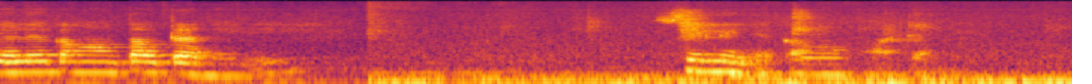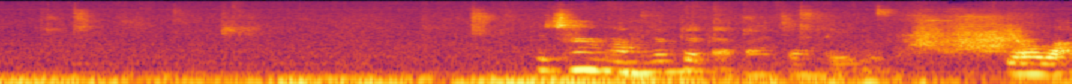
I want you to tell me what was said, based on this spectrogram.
ရက်လဲကောင်းကောင်းတောက်တက်နေပြီစိတ်လေးလည်းကောင်းကောင်းဖွာတက်နေတခြားငါမလုပ်တတ်တာပါကြံသေးလို့ပြောပါ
